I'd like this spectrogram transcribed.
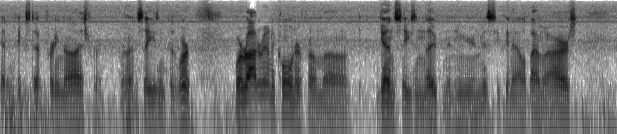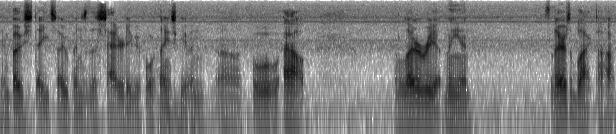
Got it fixed up pretty nice for, for hunting season because we're we're right around the corner from uh, gun season opening here in Mississippi and Alabama. Ours in both states opens the Saturday before Thanksgiving, uh, full out and let her rip then. So there's a blacktop.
